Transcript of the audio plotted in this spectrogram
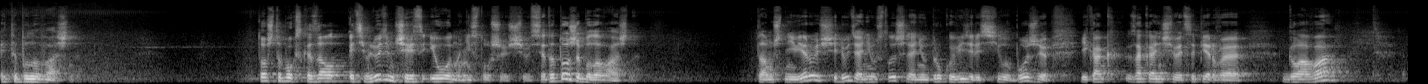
это было важно. То, что Бог сказал этим людям через Иона, не слушающегося, это тоже было важно. Потому что неверующие люди, они услышали, они вдруг увидели силу Божью. И как заканчивается первая глава, 15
